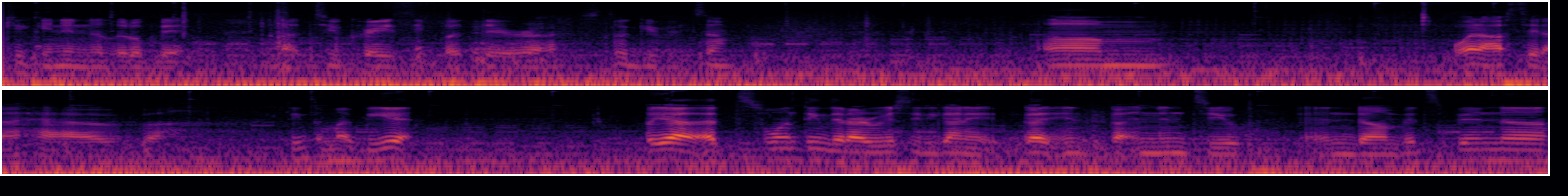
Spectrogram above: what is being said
kicking in a little bit. Not too crazy, but they're uh, still giving some. Um, what else did I have? I think that might be it. But yeah, that's one thing that I recently got got in, gotten into, and um, it's been uh,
